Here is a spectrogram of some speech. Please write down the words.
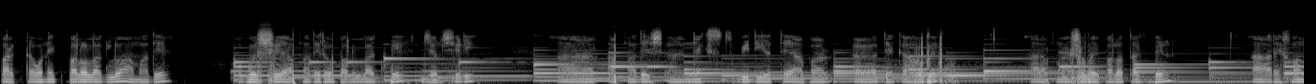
পার্কটা অনেক ভালো লাগল আমাদের। অবশ্যই আপনাদেরও ভালো লাগবে জলসিঁড়ি। আর আপনাদের নেক্সট ভিডিওতে আবার দেখা হবে। আর আপনারা সবাই ভালো থাকবেন। আর এখন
